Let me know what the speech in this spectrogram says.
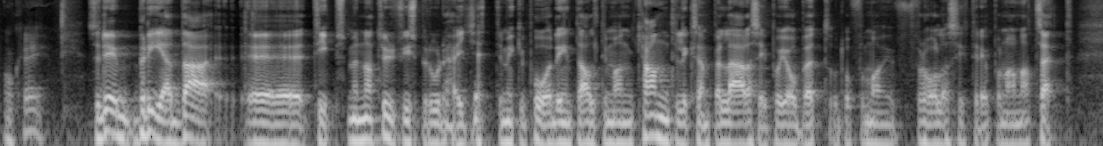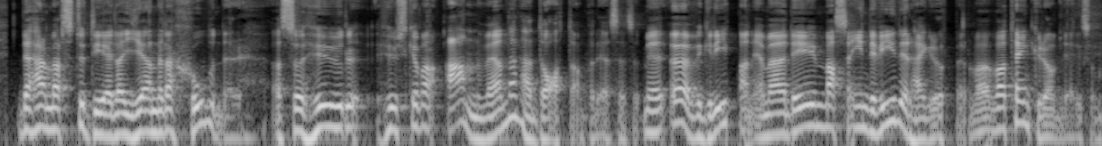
Okej. Så det är breda eh, tips men naturligtvis beror det här jättemycket på. Det är inte alltid man kan till exempel lära sig på jobbet och då får man ju förhålla sig till det på något annat sätt. Det här med att studera generationer. Alltså hur, hur ska man använda den här datan på det sättet? Med övergripande. Jag menar, det är ju massa individer i den här gruppen. Vad, vad tänker du om det? Liksom?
